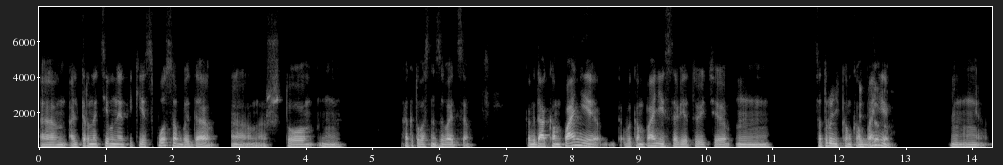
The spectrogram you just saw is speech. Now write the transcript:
э, альтернативные такие способы, да, э, что, э, как это у вас называется, когда компании, вы компании советуете сотрудникам компании м,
